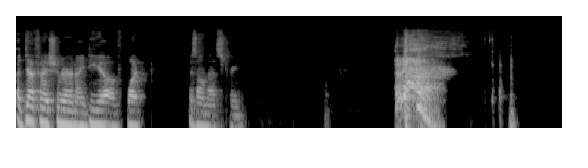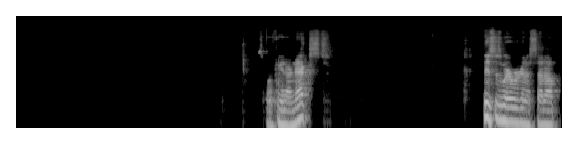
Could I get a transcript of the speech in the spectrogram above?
a definition or an idea of what is on that screen. so if we hit our next, this is where we're going to set up.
